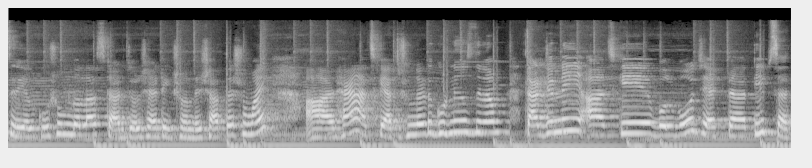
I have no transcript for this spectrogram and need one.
সিরিয়াল কুসুমদোলা স্টার জলসায় ঠিক সন্ধ্যে সাতটার সময়। আর হ্যাঁ আজকে এত সুন্দর একটা গুড নিউজ দিলাম। তার জন্যই আজকে বলব যে একটা টিপস আছে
